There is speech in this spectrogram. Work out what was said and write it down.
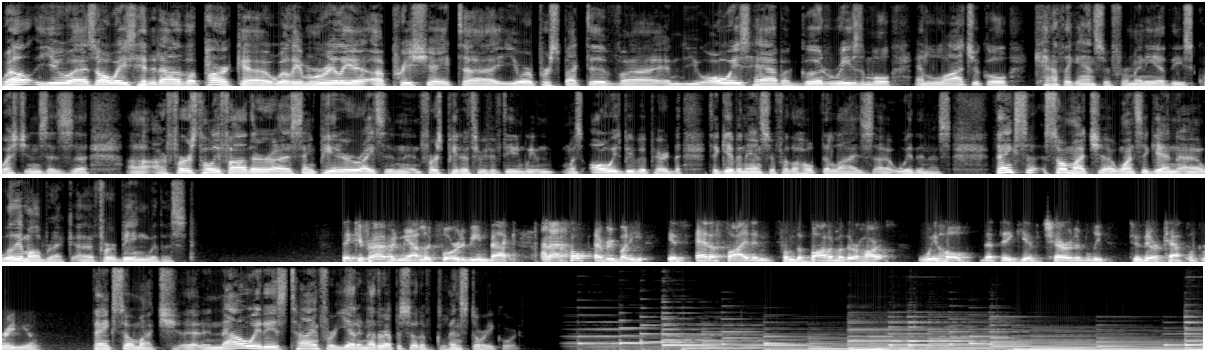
Well, you, as always, hit it out of the park, uh, William. Really uh, appreciate uh, your perspective, uh, and you always have a good, reasonable, and logical Catholic answer for many of these questions. As uh, uh, our first Holy Father, Saint Peter, writes in, in 1 Peter three fifteen, we must always be prepared to give an answer for the hope that lies within us. Thanks so much once again, William Albrecht, for being with us. Thank you for having me. I look forward to being back, and I hope everybody is edified. And from the bottom of their hearts, we hope that they give charitably to their Catholic radio. Thanks so much. Uh, and now it is time for yet another episode of Glen Story Corner.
